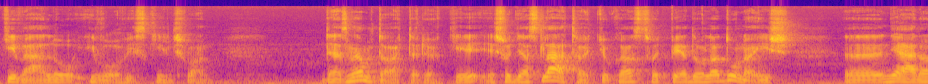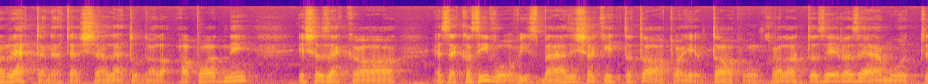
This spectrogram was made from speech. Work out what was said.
kiváló ivóvízkincs van. De ez nem tart örökké, és ugye azt láthatjuk azt, hogy például a Duna is nyáron rettenetesen le tud apadni, és ezek, a, ezek az ivóvízbázisok itt a talpa, talpunk alatt azért az elmúlt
